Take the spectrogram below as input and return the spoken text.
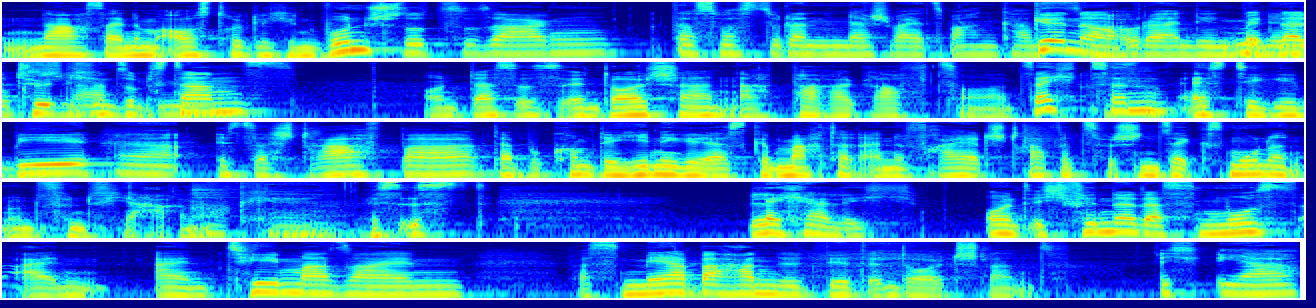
nach seinem ausdrücklichen Wunsch sozusagen. Das, was du dann in der Schweiz machen kannst. Genau. Oder in den mit einer tödlichen Substanz. Und das ist in Deutschland nach Paragraph 216 StGB Ja. ist das strafbar. Da bekommt derjenige, der es gemacht hat, eine Freiheitsstrafe zwischen sechs Monaten und fünf Jahren. Okay. Es ist lächerlich. Und ich finde, das muss ein, ein Thema sein, was mehr behandelt wird in Deutschland. Ich, ja,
